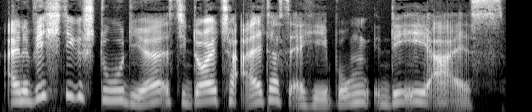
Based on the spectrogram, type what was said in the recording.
Eine wichtige Studie ist die Deutsche Alterserhebung DEAS.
